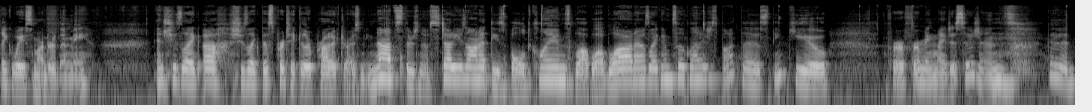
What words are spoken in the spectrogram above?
like way smarter than me. And she's like, ugh, she's like, this particular product drives me nuts. There's no studies on it. These bold claims, blah, blah, blah. And I was like, I'm so glad I just bought this. Thank you for affirming my decisions. Good.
